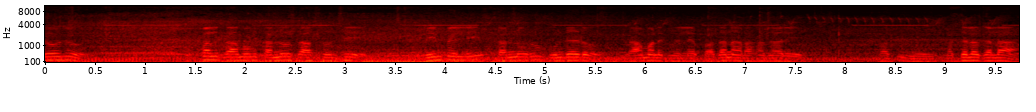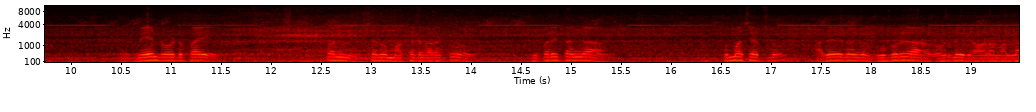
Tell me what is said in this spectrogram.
ఈరోజు ఉప్పల్ గ్రామం కన్నూరు క్రాస్ నుంచి భీంపెల్లి కన్నూరు గుండేడు గ్రామాలకు వెళ్ళే ప్రధాన రహదారి మధ్యలో గల మెయిన్ రోడ్డుపై ఉప్పల్ చెరువు మత్తడి వరకు విపరీతంగా తుమ్మ చెట్లు అదేవిధంగా గుబురుగా రోడ్డు మీద రావడం వల్ల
